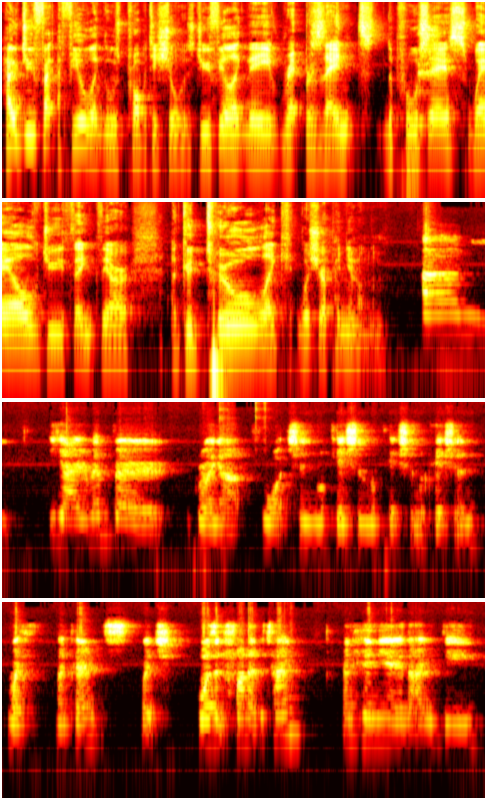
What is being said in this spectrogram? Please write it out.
how do you fi- feel like those property shows? Do you feel like they represent the process well? Do you think they're a good tool? Like, what's your opinion on them? Um, yeah, I remember growing up watching location, location, location with my parents, which wasn't fun at the time. And who knew that I would be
